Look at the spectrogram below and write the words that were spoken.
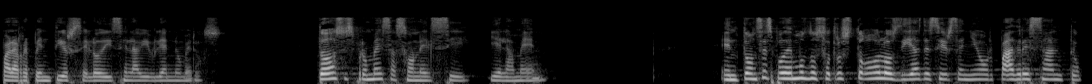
para arrepentirse, lo dice en la Biblia en números. Todas sus promesas son el sí y el amén. Entonces podemos nosotros todos los días decir, Señor, Padre Santo,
